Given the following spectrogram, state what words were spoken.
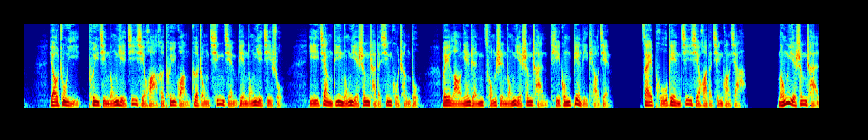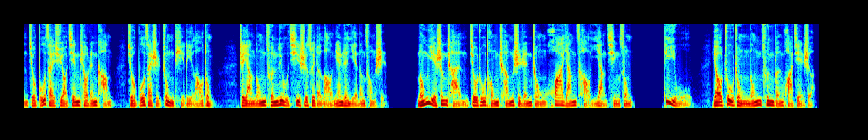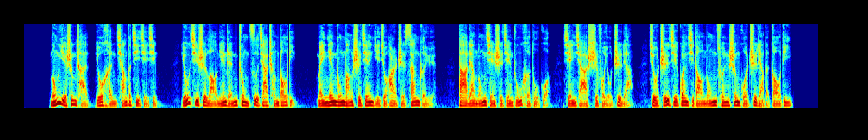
要注意推进农业机械化和推广各种轻简便农业技术，以降低农业生产的辛苦程度，为老年人从事农业生产提供便利条件。在普遍机械化的情况下，农业生产就不再需要肩挑人扛，就不再是重体力劳动，这样农村六七十岁的老年人也能从事农业生产，就如同城市人种花养草一样轻松。第五。要注重农村文化建设，农业生产有很强的季节性，尤其是老年人种自家承包地，每年农忙时间也就二至三个月，大量农闲时间如何度过，闲暇是否有质量，就直接关系到农村生活质量的高低。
